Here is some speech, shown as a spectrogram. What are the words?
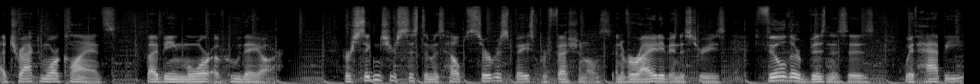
attract more clients by being more of who they are. Her signature system has helped service based professionals in a variety of industries fill their businesses with happy,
